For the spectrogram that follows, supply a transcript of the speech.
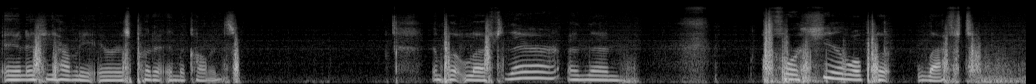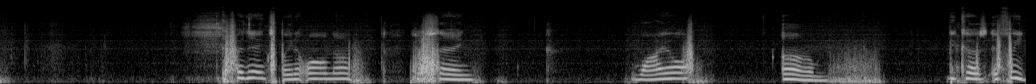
And if you have any errors, put it in the comments. And put left there, and then for here, we'll put left. If I didn't explain it well enough, just saying while, um, because if we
